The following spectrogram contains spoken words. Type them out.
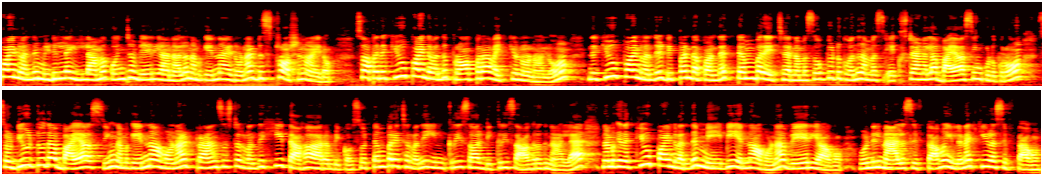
பாயிண்ட் வந்து மிடில் இல்லாமல் கொஞ்சம் வேரி ஆனாலும் நமக்கு என்ன ஆகிடும்னா டிஸ்ட்ராஷன் ஆகிடும் ஸோ அப்போ இந்த கியூ பாயிண்ட்டை வந்து ப்ராப்பராக வைக்கணும்னாலும் இந்த கியூ பாயிண்ட் வந்து டிபெண்ட் அப்பான் த டெம்பரேச்சர் நம்ம சர்க்கியூட்டுக்கு வந்து நம்ம எக்ஸ்டர்னலாக பயாசிங் கொடுக்குறோம். So due to the biasing நமக்கு என்ன ஆகும்னா டிரான்சிஸ்டர் வந்து ஹீட் ஆக ஆரம்பிக்கும். ஸோ டெம்பரேச்சர் வந்து இன்க்ரீஸ் ஆர் டிக்ரீஸ் ஆகிறதுனால நமக்கு இந்த கியூ பாயிண்ட் வந்து மேபி என்ன ஆகும்னா வேரி ஆகும். ஒன்றில் மேலே ஷிஃப்ட் ஆகும் இல்லைன்னா கீழே ஷிஃப்ட் ஆகும்.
